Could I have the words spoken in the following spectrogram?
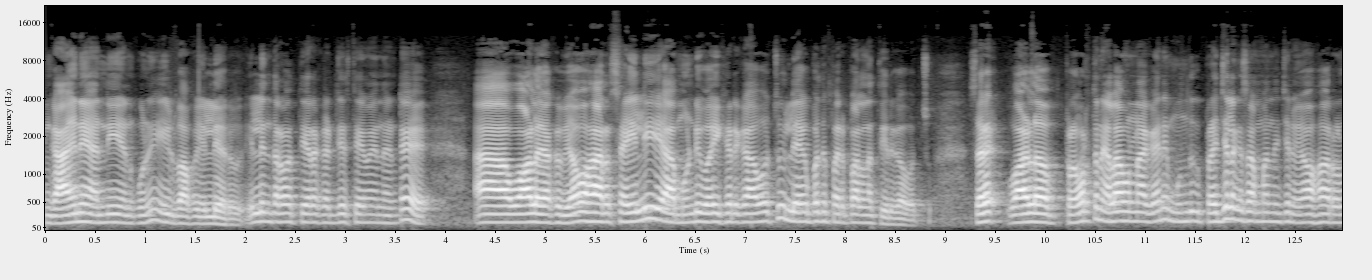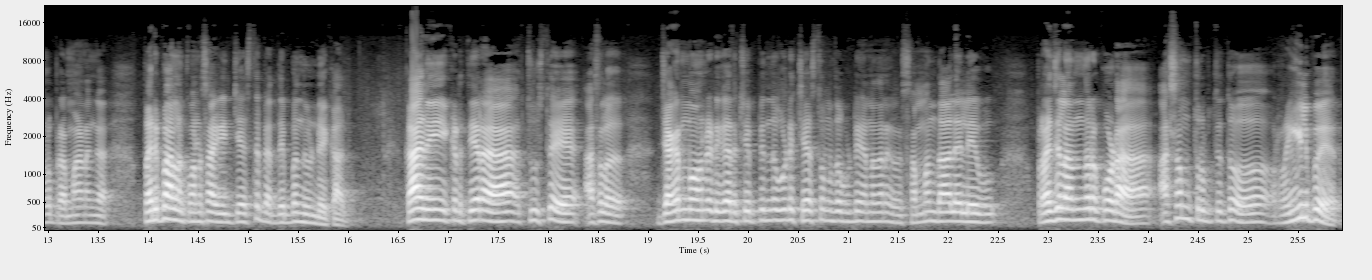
ఇంకా ఆయనే అన్నీ అనుకుని వీళ్ళు పాపం వెళ్ళారు. వెళ్ళిన తర్వాత తీరా కట్ చేస్తే ఏమైందంటే వాళ్ళ యొక్క వ్యవహార శైలి ఆ మొండి వైఖరి కావచ్చు లేకపోతే పరిపాలన తీరు కావచ్చు. సరే వాళ్ళ ప్రవర్తన ఎలా ఉన్నా కానీ ముందుకు ప్రజలకు సంబంధించిన వ్యవహారంలో ప్రమాణంగా పరిపాలన కొనసాగించేస్తే పెద్ద ఇబ్బంది ఉండే కాదు. కానీ ఇక్కడ తీరా చూస్తే అసలు జగన్మోహన్ రెడ్డి గారు చెప్పింది ఒకటి చేస్తున్నది ఒకటి అన్నదానికి సంబంధాలే లేవు. ప్రజలందరూ కూడా అసంతృప్తితో రగిలిపోయారు.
